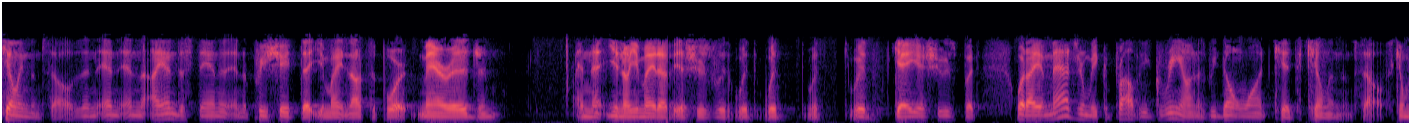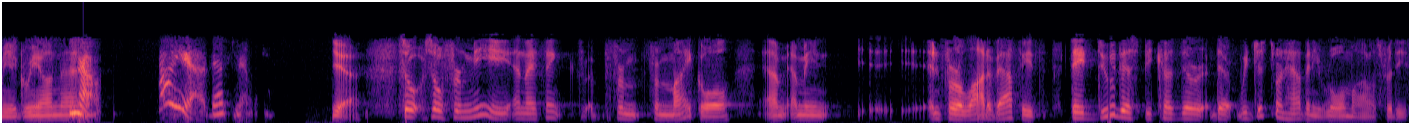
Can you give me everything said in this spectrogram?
killing themselves, and and and I understand and appreciate that you might not support marriage and and that you know you might have issues with with with with with gay issues, but what I imagine we could probably agree on is we don't want kids killing themselves. Can we agree on that? No. Oh yeah, definitely. Yeah. So so for me, and I think from from Michael, um, I mean, and for a lot of athletes, they do this because they're they're we just don't have any role models for these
